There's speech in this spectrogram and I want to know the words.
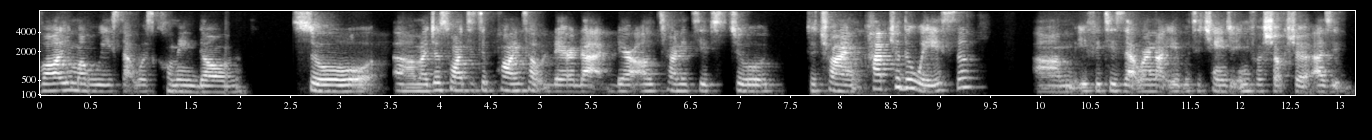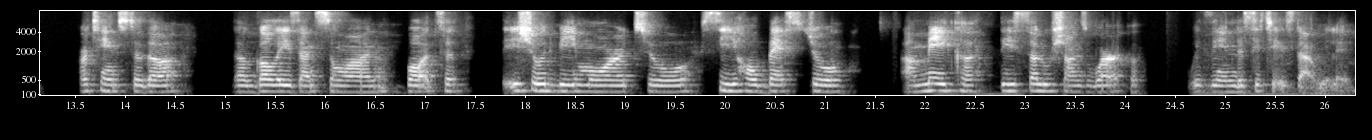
volume of waste that was coming down. So um, I just wanted to point out there that there are alternatives to, to try and capture the waste um, if it is that we're not able to change infrastructure as it pertains to the, the gullies and so on. But the should be more to see how best to uh, make uh, these solutions work within the cities that we live.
